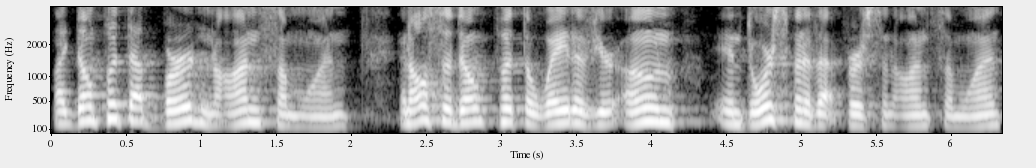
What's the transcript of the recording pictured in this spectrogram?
Like, don't put that burden on someone. And also, don't put the weight of your own endorsement of that person on someone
